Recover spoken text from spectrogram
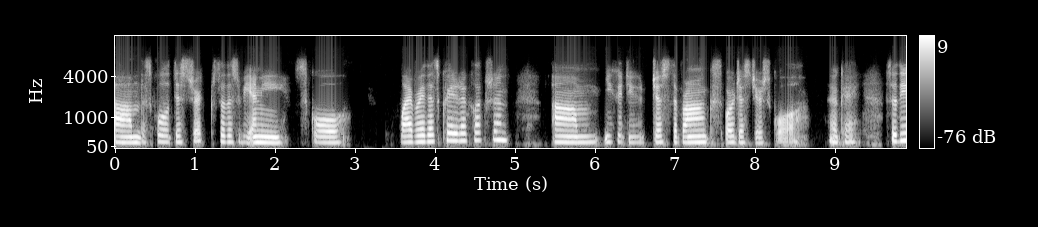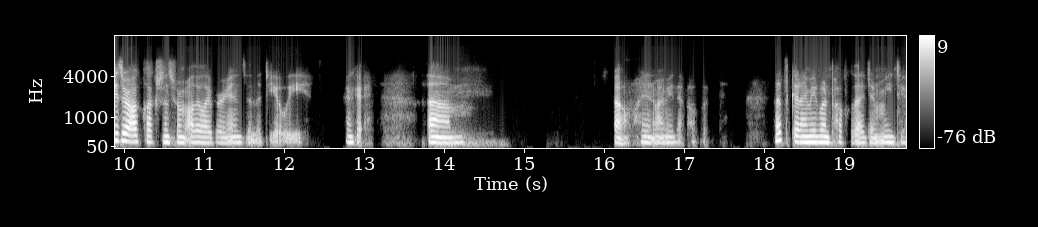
um, the school district. So this would be any school library that's created a collection. Um, you could do just the Bronx or just your school. Okay, so these are all collections from other librarians in the DOE. Okay. Um, oh, I didn't know I made that public. That's good. I made one public that I didn't mean to.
